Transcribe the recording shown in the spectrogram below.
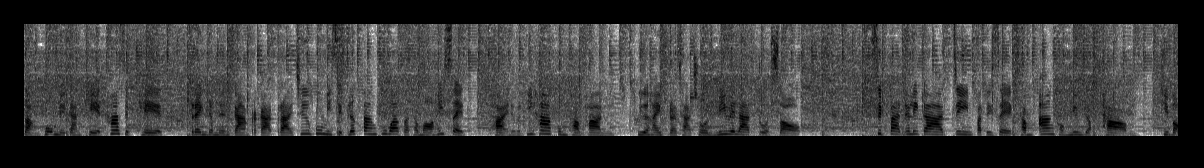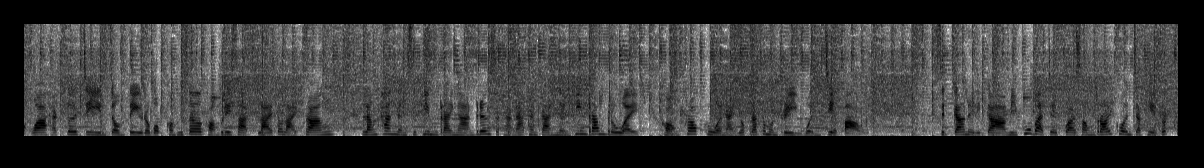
สั่งผู้อำนวยการเขต 50 เขต เร่งดำเนินการประกาศรายชื่อผู้มีสิทธิ์เลือกตั้งผู้ว่ากทมให้เสร็จ ภายในวันที่ 5 กุมภาพันธ์เพื่อให้ประชาชนมีเวลาตรวจสอบ 18นาฬิกาจีนปฏิเสธคำอ้างของนิวยอร์กไทม์ที่บอกว่าแฮกเกอร์จีนโจมตีระบบคอมพิวเตอร์ของบริษัทหลายต่อหลายครั้ง หลังทางหนังสือพิมพ์รายงานเรื่องสถานะทางการเงินที่ร่ำรวย ของครอบครัวนายกรัฐมนตรีเหวินเจียเป่า 19นาฬิกามีผู้บาดเจ็บกว่า 200 คนจากเหตุรถไฟ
